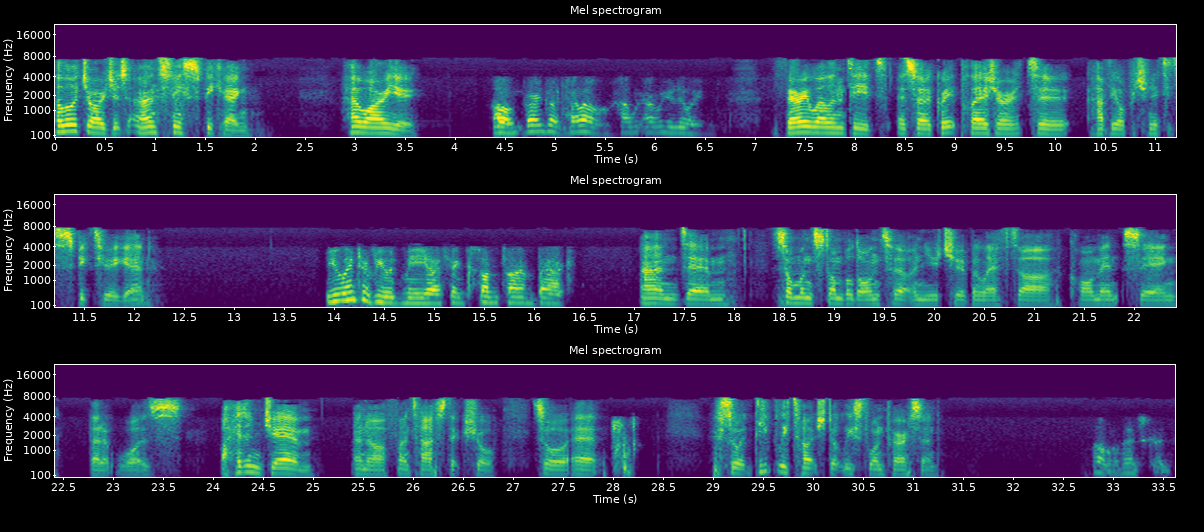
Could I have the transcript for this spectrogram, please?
Hello, George. It's Anthony speaking. How are you? Oh, very good. Hello. How, how are you doing? Very well indeed. It's a great pleasure to have the opportunity to speak to you again. You interviewed me, I think, some time back. And um, someone stumbled onto it on YouTube and left a comment saying that it was a hidden gem and a fantastic show. So, uh, so it deeply touched at least one person. Oh, well, that's good.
